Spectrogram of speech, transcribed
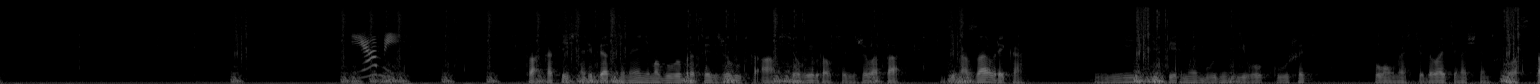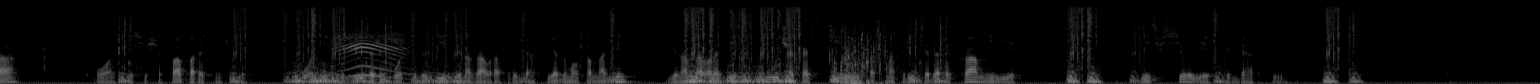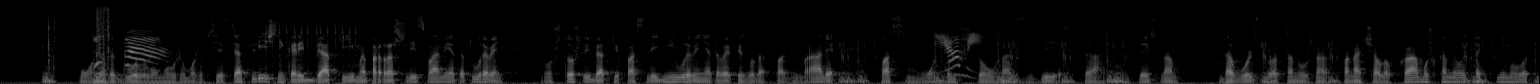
Так, отлично, ребятки, но я не могу выбраться из желудка. А, все, выбрался из живота динозаврика. И теперь мы будем его кушать полностью. Давайте начнем с хвоста. О, здесь еще папоротник есть. Вот здесь другие даже кости других динозавров, ребятки. Я думал, там один динозавр, а здесь куча костей. Посмотрите, даже камни есть. Здесь все есть, ребятки. О, даже голову мы уже можем съесть. Отличненько, ребятки, и мы прошли с вами этот уровень. Ну что ж, ребятки, последний уровень этого эпизода. Погнали, посмотрим, что у нас здесь. Так, ну здесь нам довольствоваться нужно поначалу камушками вот такими вот.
